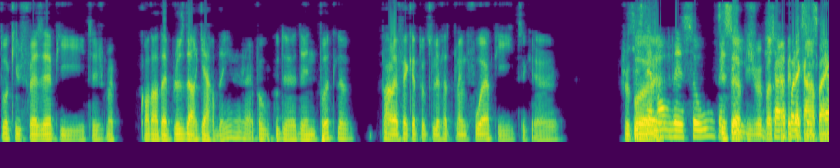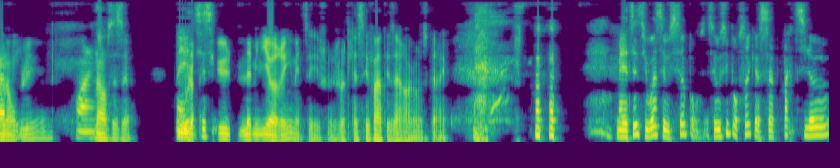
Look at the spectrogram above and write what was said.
toi qui le faisais, puis je me contentais plus de regarder. J'avais pas beaucoup de, de input là, par le fait que toi tu l'as fait plein de fois, puis tu sais que je veux pas. C'était mon vaisseau. C'est ça, puis je veux pas scraper ta campagne non plus. Ouais. Non, c'est ça. Mais Ou j'aurais pu l'améliorer, mais tu sais, je, je, vais te laisser faire tes erreurs, c'est correct. mais tu sais, tu vois, c'est aussi ça pour, c'est aussi pour ça que cette partie-là,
